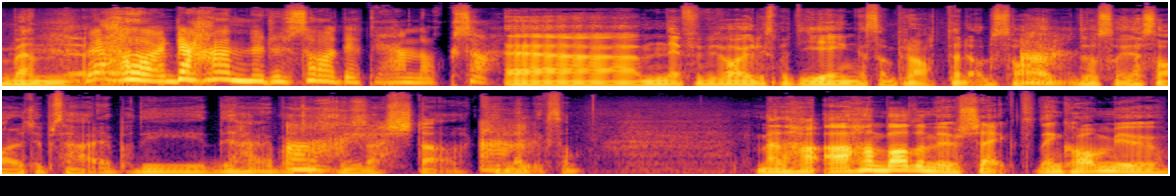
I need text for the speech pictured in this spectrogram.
men... eh, Hörde han när du sa det till henne också? Eh, nej, för vi var ju liksom ett gäng som pratade och då sa jag, då sa, jag sa det typ så här, jag bara, det, det här var typ min värsta kille liksom. Men han, ja, han bad om ursäkt, den kom ju,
